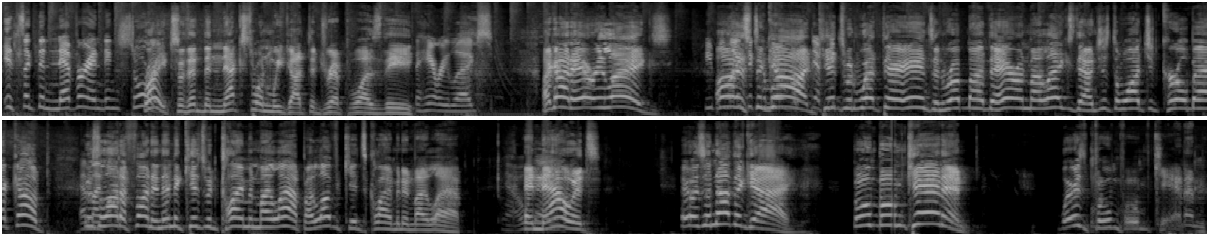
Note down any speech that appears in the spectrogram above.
it's like the never-ending story. Right. So then the next one we got the drip was the The hairy legs. I got hairy legs. People like Honest to to, over- God, yeah, kids would wet their hands and rub my the hair on my legs down just to watch it curl back up. It was a lot of fun, and then the kids would climb in my lap. I love kids climbing in my lap. okay. And now it's it was another guy, Boom Boom Cannon. Where's Boom Boom Cannon?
